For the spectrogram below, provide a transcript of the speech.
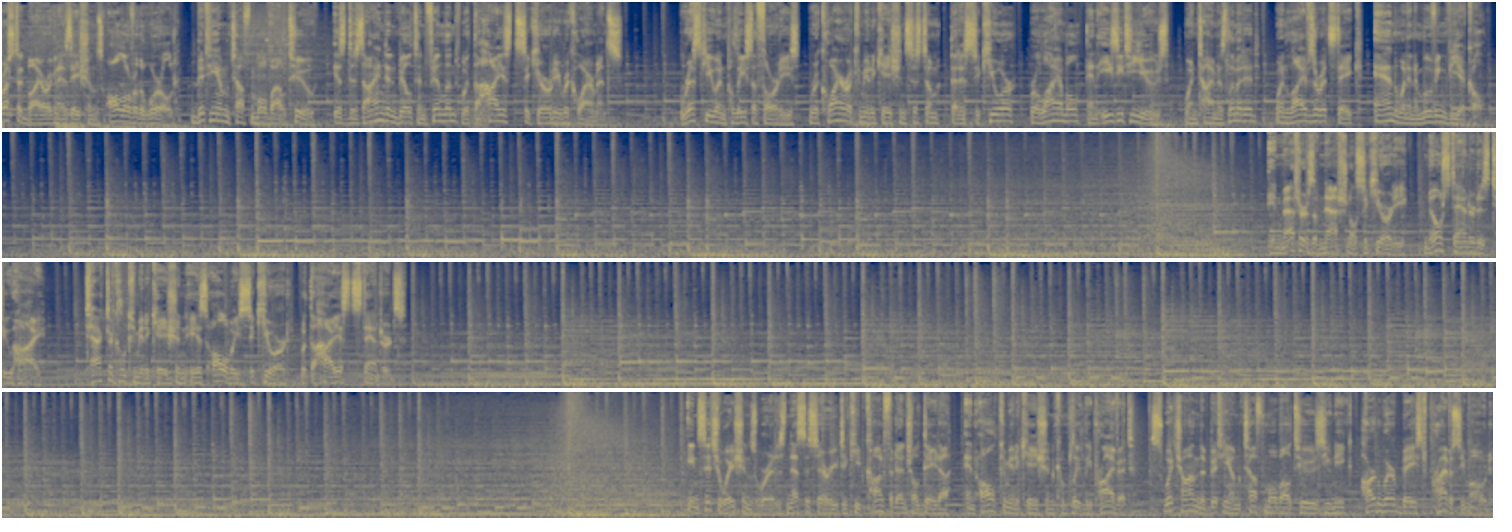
trusted by organizations all over the world, Bittium Tough Mobile 2 is designed and built in Finland with the highest security requirements. Rescue and police authorities require a communication system that is secure, reliable, and easy to use when time is limited, when lives are at stake, and when in a moving vehicle. In matters of national security, no standard is too high. Tactical communication is always secured with the highest standards. In situations where it is necessary to keep confidential data and all communication completely private, switch on the Bittium Tough Mobile 2's unique hardware-based privacy mode.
